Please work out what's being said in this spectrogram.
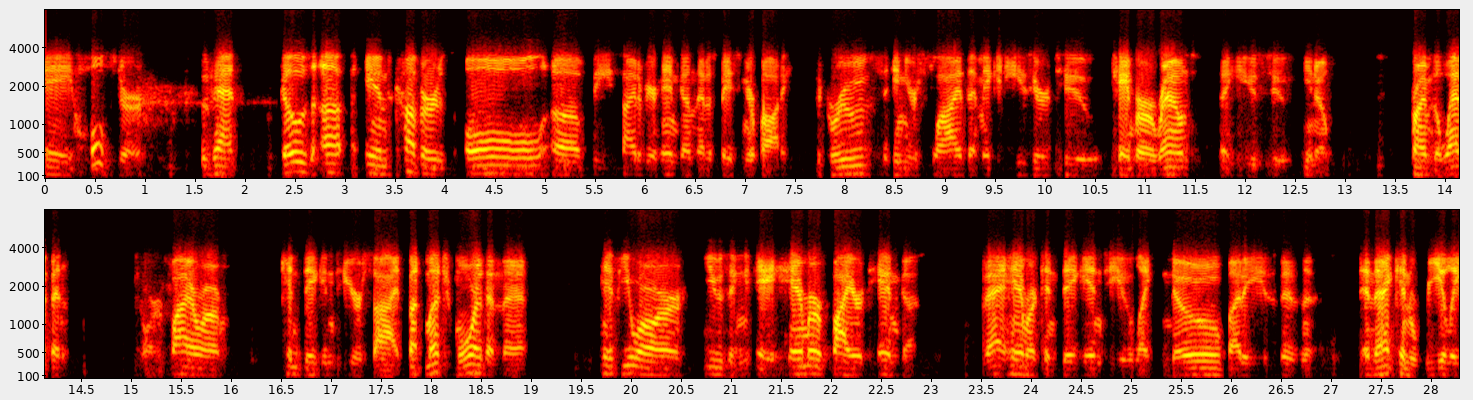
a holster that goes up and covers all of the side of your handgun that is facing your body. The grooves in your slide that make it easier to chamber around that you use to, you know, prime the weapon or firearm can dig into your side. But much more than that, if you are using a hammer fired handgun, that hammer can dig into you like nobody's business and that can really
